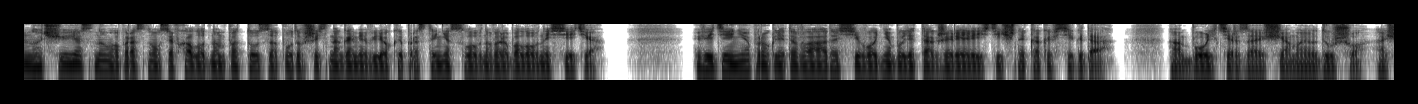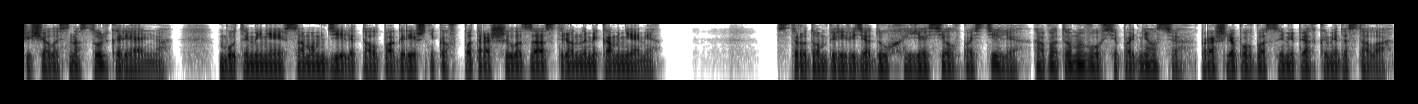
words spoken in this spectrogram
Ночью я снова проснулся в холодном поту, запутавшись ногами в легкой простыне, словно в рыболовной сети. Видения проклятого ада сегодня были так же реалистичны, как и всегда. А боль, терзающая мою душу, ощущалась настолько реально, будто меня и в самом деле толпа грешников потрошила заостренными камнями. С трудом переведя дух, я сел в постели, а потом и вовсе поднялся, прошлепав босыми пятками до стола.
